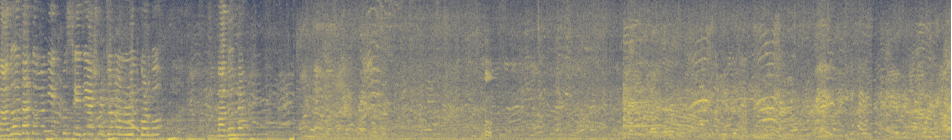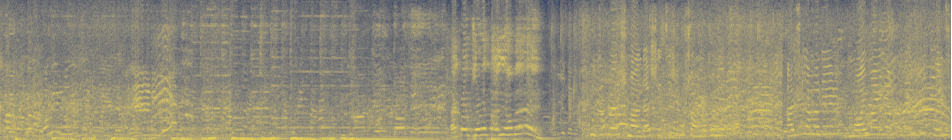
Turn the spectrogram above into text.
বাদলদা তোমাকে একটু স্টেজে আসার জন্য অনুরোধ করব? বাদলদা একবার জোরে তালি হবে। ক্ষুদ্রপ্রয়াস সংগঠনের আজকে আমাদের নয় মাইলে আমরা হয়েছি।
